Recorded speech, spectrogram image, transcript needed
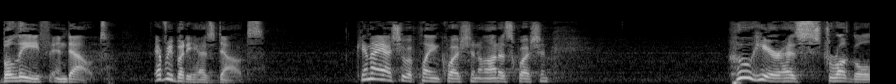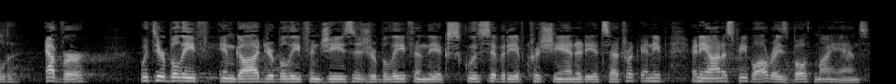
belief and doubt. Everybody has doubts. Can I ask you a plain question, honest question? Who here has struggled ever with your belief in God, your belief in Jesus, your belief in the exclusivity of Christianity, etc.? Any, any honest people? I'll raise both my hands.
